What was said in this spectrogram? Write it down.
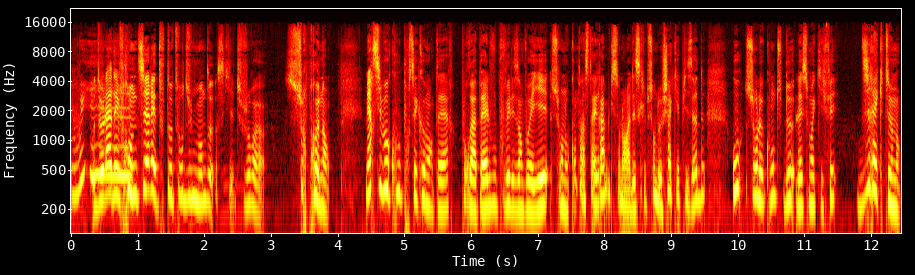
Oui. au-delà des frontières et tout autour du monde, ce qui est toujours euh, surprenant. Merci beaucoup pour ces commentaires. Pour rappel, vous pouvez les envoyer sur nos comptes Instagram qui sont dans la description de chaque épisode ou sur le compte de Laisse-moi kiffer directement.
